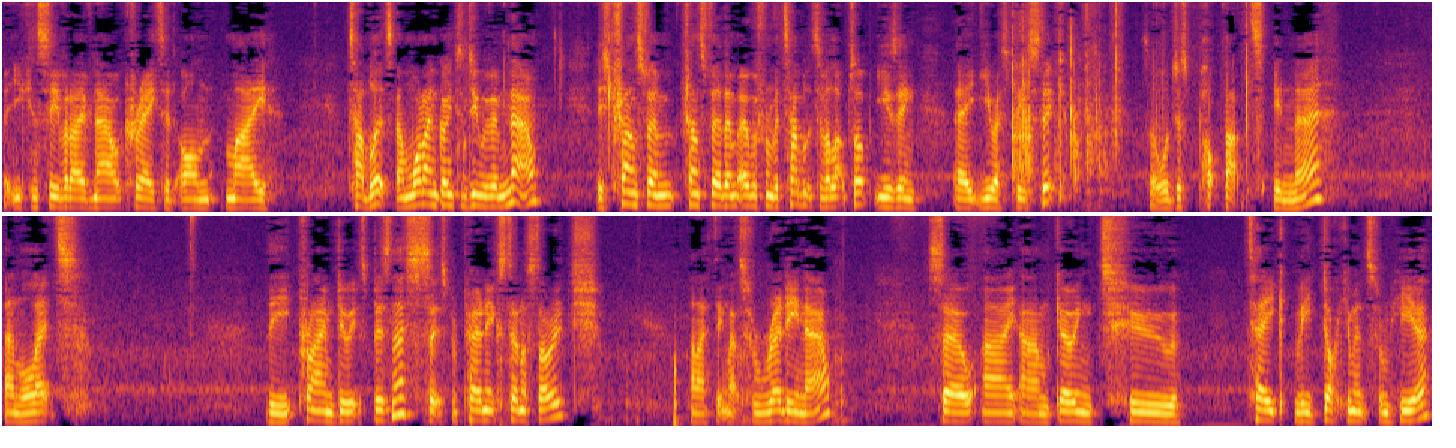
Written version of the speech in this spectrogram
that you can see that I've now created on my tablet, and what I'm going to do with them now is transfer, transfer them over from the tablet to the laptop using a USB stick. So we'll just pop that in there and let the Prime do its business. So it's preparing external storage and I think that's ready now. So I am going to take the documents from here,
